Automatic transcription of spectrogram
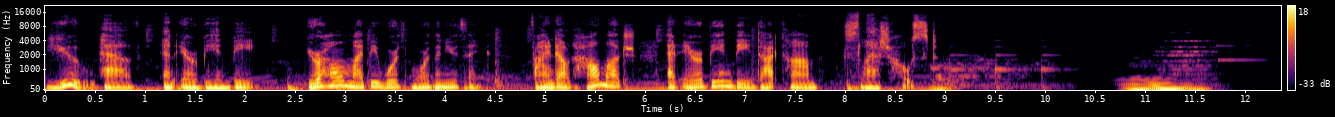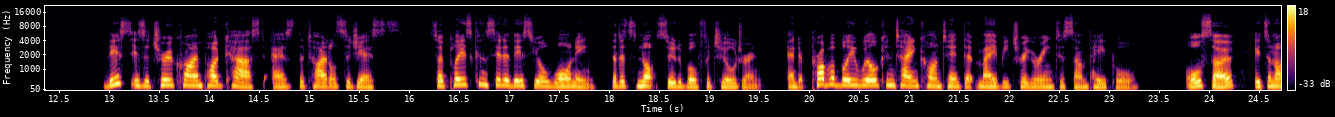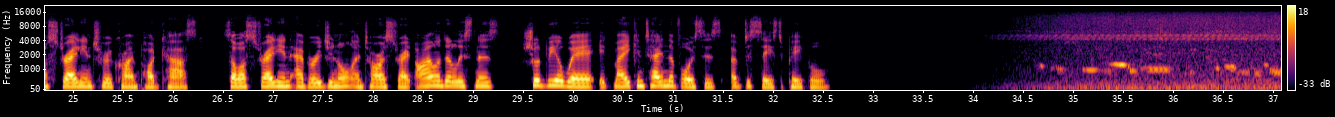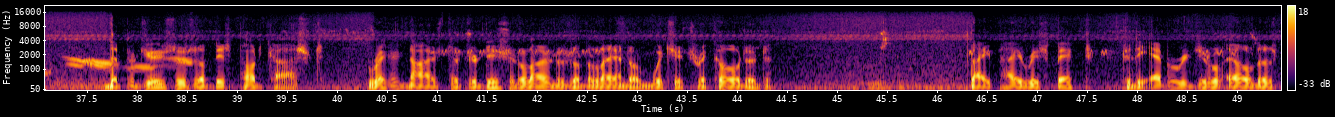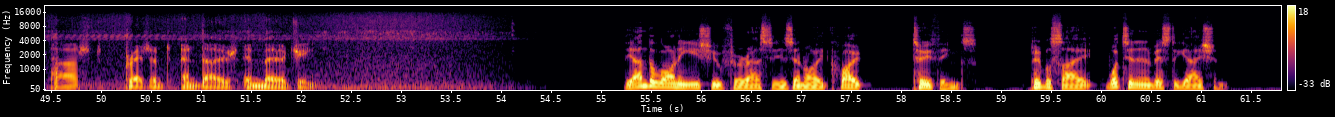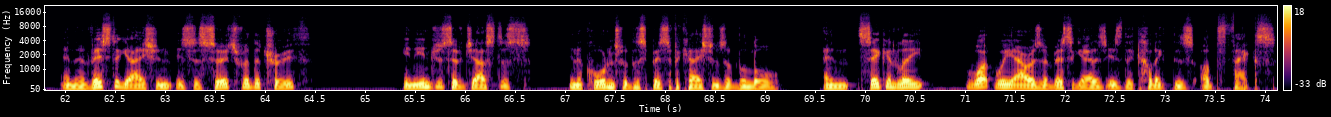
you have an Airbnb. Your home might be worth more than you think. Find out how much at airbnb.com/slash host. This is a true crime podcast, as the title suggests. So please consider this your warning that it's not suitable for children, and it probably will contain content that may be triggering to some people. Also, it's an Australian true crime podcast, so Australian Aboriginal and Torres Strait Islander listeners should be aware it may contain the voices of deceased people. The producers of this podcast recognise the traditional owners of the land on which it's recorded. They pay respect to the Aboriginal elders past, present and those emerging. The underlining issue for us is, and I quote two things people say, What's an investigation? An investigation is to search for the truth in interest of justice in accordance with the specifications of the law. And secondly, what we are as investigators is the collectors of facts.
